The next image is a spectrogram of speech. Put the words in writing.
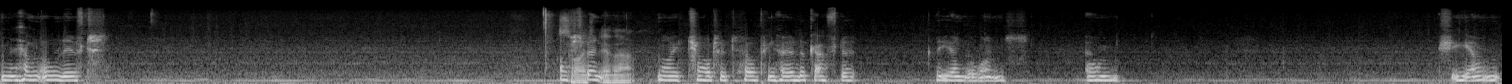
and they haven't all lived. I've Sorry spent my childhood helping her look after the younger ones. Um, she, um,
